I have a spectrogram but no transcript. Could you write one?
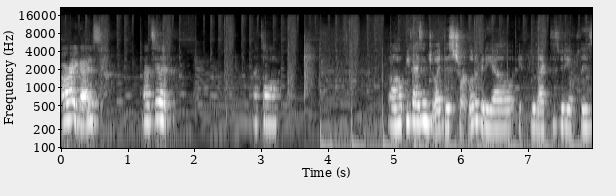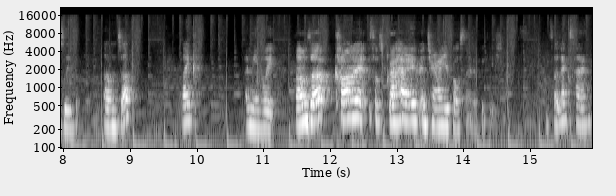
Alright guys, that's it. That's all. So I hope you guys enjoyed this short little video. If you like this video, please leave a thumbs up like, I mean, wait, thumbs up, comment, subscribe, and turn on your post notifications. Until next time.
